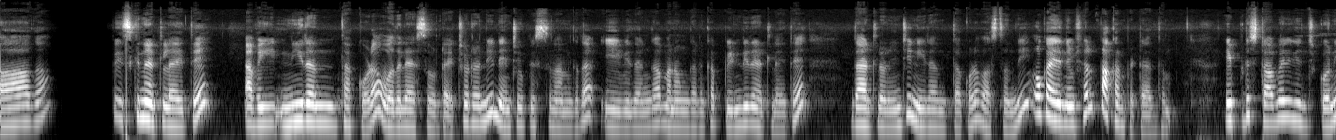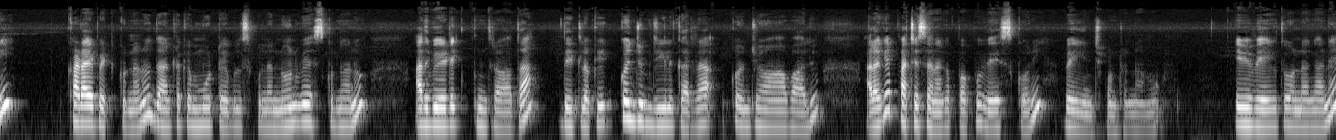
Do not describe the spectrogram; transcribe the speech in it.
బాగా పిసికినట్లయితే అవి నీరంతా కూడా వదిలేస్తూ ఉంటాయి. చూడండి నేను చూపిస్తున్నాను కదా ఈ విధంగా మనం కనుక పిండినట్లయితే దాంట్లో నుంచి నీరంతా కూడా వస్తుంది. ఒక ఐదు నిమిషాలు పక్కన పెట్టేద్దాం. ఇప్పుడు స్టవ్ వెలిగించుకొని కడాయి పెట్టుకున్నాను. దాంట్లోకి మూడు టేబుల్ స్పూన్ల నూనె వేసుకున్నాను. అది వేడెక్కిన తర్వాత దీంట్లోకి కొంచెం జీలకర్ర కొంచెం ఆవాలు అలాగే పచ్చిశనగపప్పు వేసుకొని వేయించుకుంటున్నాము. ఇవి వేగుతూ ఉండగానే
